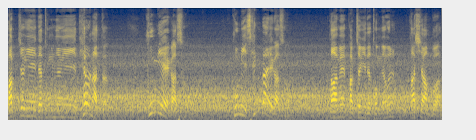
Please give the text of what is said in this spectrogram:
박정희 대통령이 태어났던 구미에 가서 구미 생가에 가서 다음에 박정희 대통령을 다시 한번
